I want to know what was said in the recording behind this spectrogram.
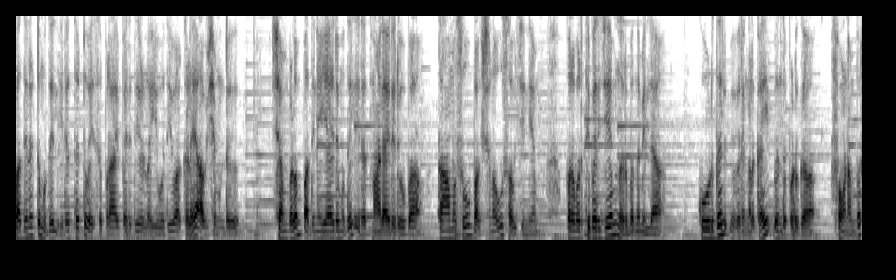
പതിനെട്ട് മുതൽ ഇരുപത്തെട്ട് വയസ്സ് പ്രായപരിധിയുള്ള യുവതിവാക്കളെ ആവശ്യമുണ്ട്. ശമ്പളം പതിനയ്യായിരം മുതൽ ഇരുപത്തിനാലായിരം രൂപ. താമസവും ഭക്ഷണവും സൗജന്യം. പ്രവൃത്തി പരിചയം നിർബന്ധമില്ല. കൂടുതൽ വിവരങ്ങൾക്കായി ബന്ധപ്പെടുക. Phone number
